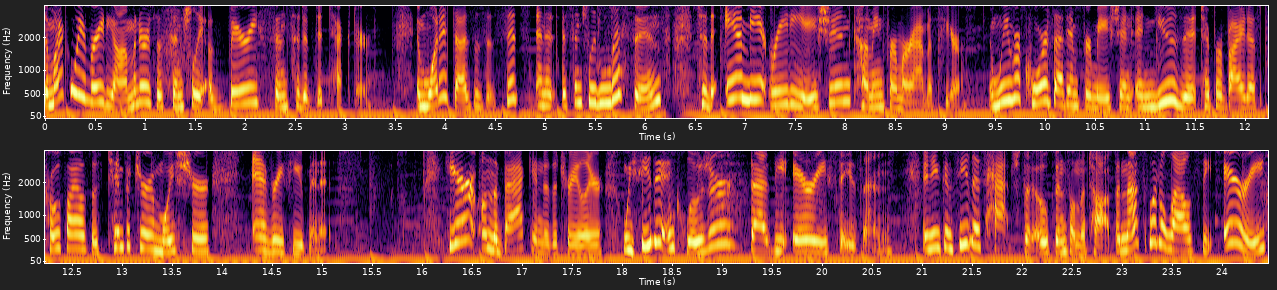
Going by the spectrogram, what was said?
The microwave radiometer is essentially a very sensitive detector. And what it does is it sits and it essentially listens to the ambient radiation coming from our atmosphere. And we record that information and use it to provide us profiles of temperature and moisture every few minutes. Here on the back end of the trailer, we see the enclosure that the AERI stays in. And you can see this hatch that opens on the top, and that's what allows the AERI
